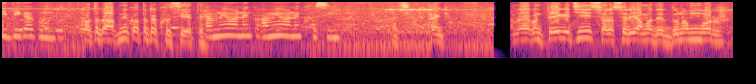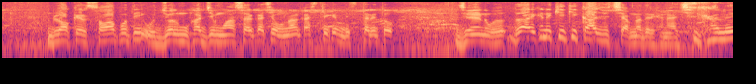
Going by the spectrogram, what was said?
দীপিকা কুন্ডু কতটা আপনি কতটা খুশি এতে? আমি অনেক আমি অনেক খুশি। আচ্ছা থ্যাংক ইউ আমরা এখন পেয়ে গেছি সরাসরি আমাদের দু নম্বর ব্লকের সভাপতি উজ্জ্বল মুখার্জি মহাশয়ের কাছে। ওনার কাছ থেকে বিস্তারিত জেনে নেব। দাদা এখানে কি কি কাজ হচ্ছে আপনাদের এখানে আছে এখানে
